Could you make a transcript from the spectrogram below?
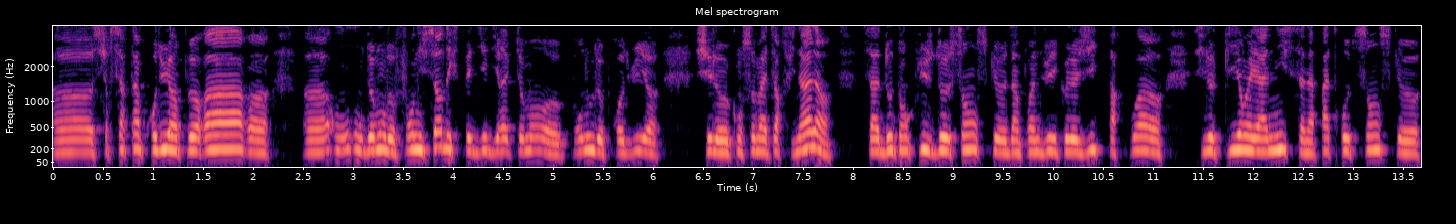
Euh, sur certains produits un peu rares, euh, euh, on, demande aux fournisseurs d'expédier directement pour nous le produit chez le consommateur final. Ça a d'autant plus de sens que d'un point de vue écologique, parfois, si le client est à Nice, ça n'a pas trop de sens que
